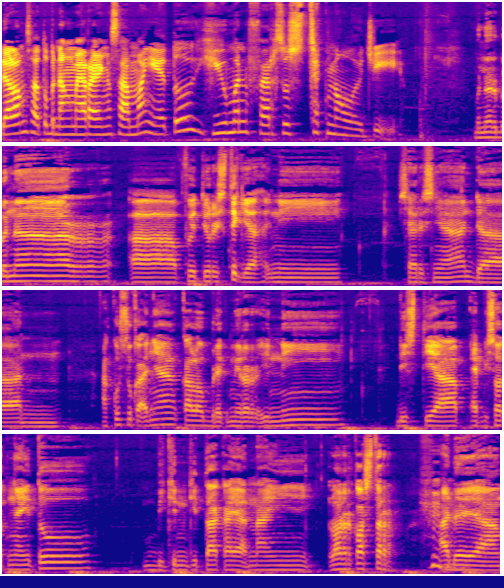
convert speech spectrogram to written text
dalam satu benang merah yang sama yaitu human versus technology. Bener-bener uh, futuristik ya ini seriesnya. Dan aku sukanya kalau Black Mirror ini di setiap episodenya itu bikin kita kayak naik roller coaster. Ada yang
